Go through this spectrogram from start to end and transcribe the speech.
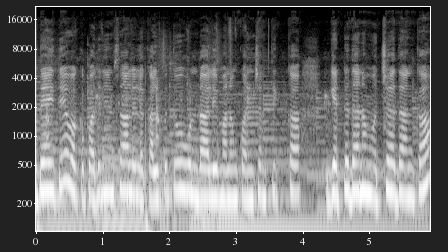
ఇదైతే ఒక పది నిమిషాలు ఇలా కలుపుతూ ఉండాలి. మనం కొంచెం తిక్క గెట్టదనం వచ్చేదాకా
